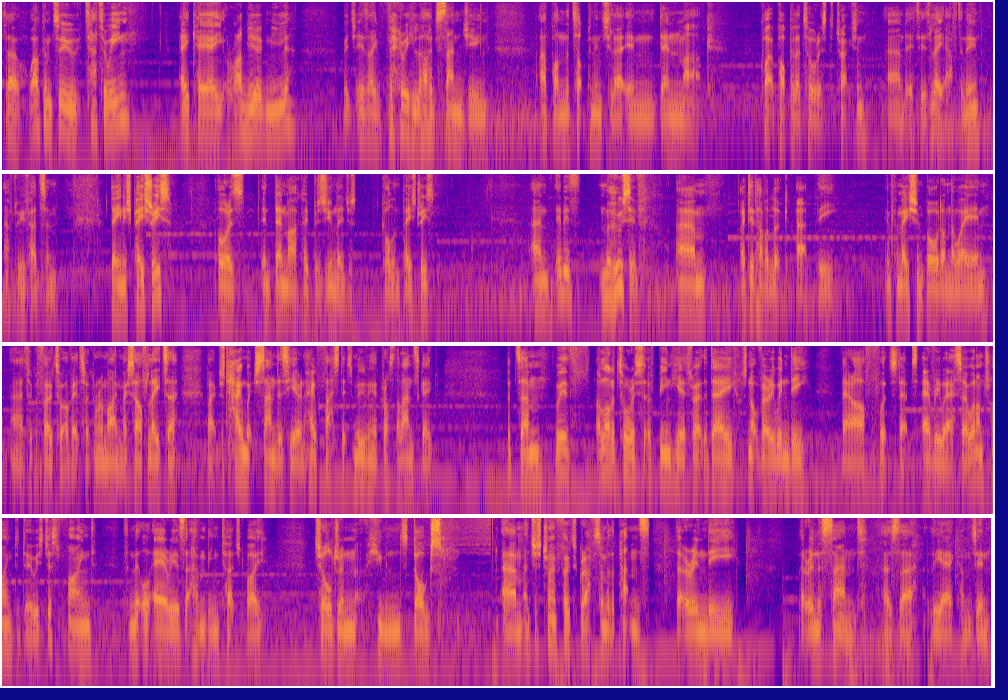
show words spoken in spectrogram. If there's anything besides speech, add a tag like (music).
So, welcome to Tatooine, aka Råbjerg Mile, which is a very (laughs) large sand dune up on the top peninsula in Denmark. Quite a popular tourist attraction, and it is late afternoon after we've had some Danish pastries, or as in Denmark, I presume they just call them pastries. And it is mahusive. Um, I did have a look at the information board on the way in. Uh, I took a photo of it so I can remind myself later about just how much sand is here and how fast it's moving across the landscape. But um, with a lot of tourists that have been here throughout the day, it's not very windy, there are footsteps everywhere. So what I'm trying to do is just find some little areas that haven't been touched by children, humans, dogs, um, and just try and photograph some of the patterns that are in the that are in the sand as the, the air comes in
